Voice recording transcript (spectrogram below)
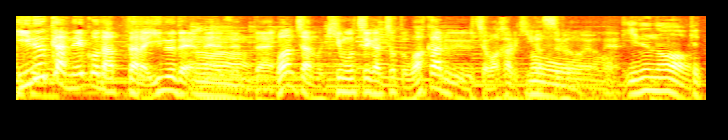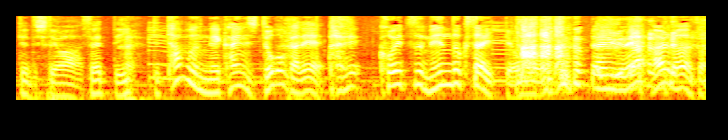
犬か猫だったら犬だよねうん。絶対。ワンちゃんの気持ちがちょっと分かるっちゃ分かる気がするのよね。犬の欠点としてはそうやって言って、多分ね飼い主どこかであれ？こいつめんどくさいって思う。タイミングねあるのはそう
